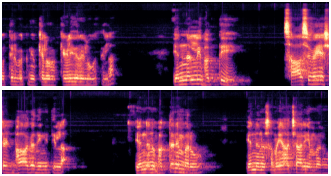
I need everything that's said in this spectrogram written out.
ಗೊತ್ತಿರ್ಬೇಕು ನೀವು ಕೆಲವರು ಕೇಳಿದಿರೋ ಗೊತ್ತಿಲ್ಲ. ಎನ್ನಲ್ಲಿ ಭಕ್ತಿ ಸಾಸುವೆಯ ಷಡ್ಭಾಗದಿನಿತಿಲ್ಲ ಎನ್ನನು ಭಕ್ತನೆಂಬರು, ಎನ್ನನು ಸಮಯಾಚಾರಿ ಎಂಬರು.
